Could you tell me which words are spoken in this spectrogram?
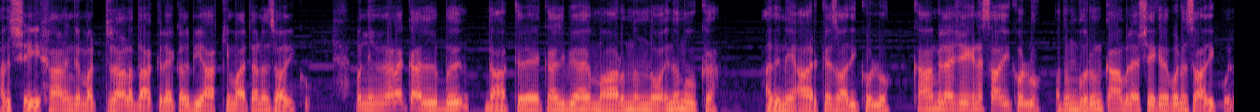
അത് ഷെയ്ഖാണെങ്കിൽ മറ്റൊരാളെ ദാക്കരെ കൽബി ആക്കി മാറ്റാനും സാധിക്കും. അപ്പോൾ നിങ്ങളെ കൽബ് ദാക്കരെ കൽബിയായി മാറുന്നുണ്ടോ എന്ന് നോക്കുക. അതിന് ആർക്കേ സാധിക്കുള്ളൂ? കാമില ഷെയ്ഖിനെ സാധിക്കുള്ളൂ. അതും വെറും കാമില ഷെയ്ഖിനെ പോലും സാധിക്കൂല.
